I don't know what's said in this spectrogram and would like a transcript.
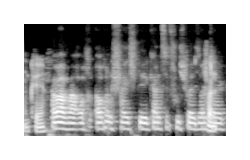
Okay. Aber war auch, auch ein Scheißspiel, ganze Fußball-Sonntag.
